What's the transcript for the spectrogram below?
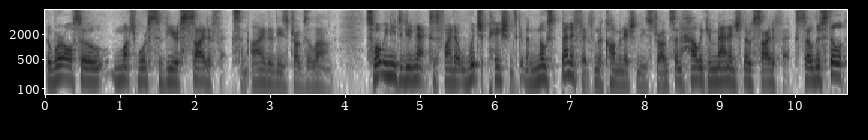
there were also much more severe side effects in either of these drugs alone. So what we need to do next is find out which patients get the most benefit from the combination of these drugs and how we can manage those side effects. So there's still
